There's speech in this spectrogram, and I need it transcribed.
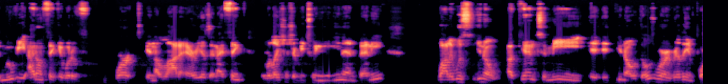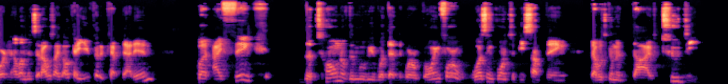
the movie, I don't think it would have worked in a lot of areas. And I think the relationship between Nina and Benny, while it was, you know, again to me, it, it, you know, those were really important elements that I was like, okay, you could have kept that in. But I think the tone of the movie, what that we're going for, wasn't going to be something that was going to dive too deep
